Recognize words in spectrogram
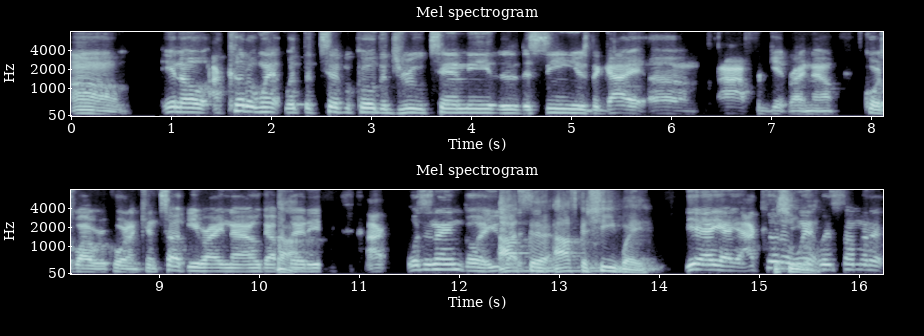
the. Um, you know, I could have went with the typical, the Drew Timme, the, the seniors, the guy, um, I forget right now. Of course, while we're recording, Kentucky right now, who got uh, played. I what's his name? Go ahead. You Oscar Oscar Tshiebwe. Yeah, yeah, yeah. I could have went with some of the.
